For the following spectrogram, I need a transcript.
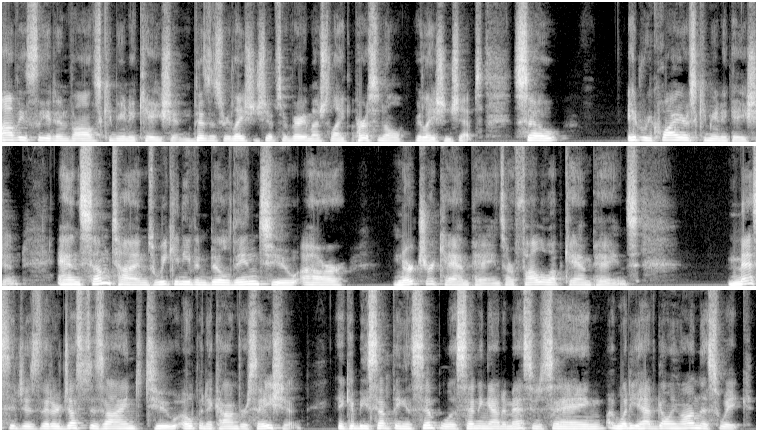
obviously it involves communication. Business relationships are very much like personal relationships. So it requires communication. And sometimes we can even build into our nurture campaigns, our follow up campaigns, messages that are just designed to open a conversation. It could be something as simple as sending out a message saying, What do you have going on this week?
